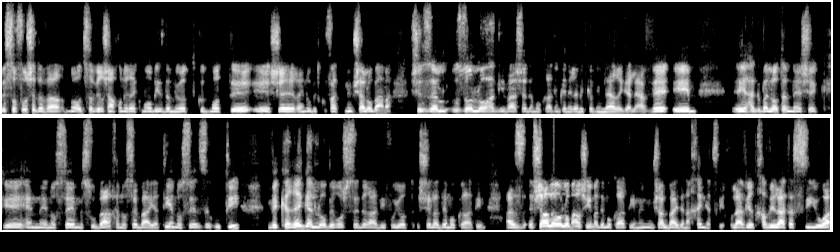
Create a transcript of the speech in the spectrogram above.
בסופו של דבר מאוד סביר שאנחנו נראה כמו בהזדמנויות קודמות אה, אה, שראינו בתקופת ממשל אובמה, שזו לא הגבעה שהדמוקרטים כנראה מתכוונים להרג עליה. והגבלות על נשק אה, הן נושא מסובך, הן נושא בעייתי, הן נושא זהותי, וכרגע לא בראש סדר העדיפויות של הדמוקרטים. אז אפשר לא לומר שאם הדמוקרטים, אם ממשל ביידן אכן יצליחו להעביר את חבילת הסיוע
